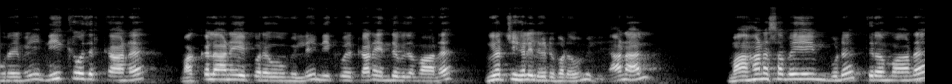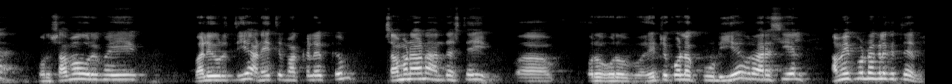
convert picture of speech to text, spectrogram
முறைமையை நீக்குவதற்கான மக்களாணையை பெறவும் இல்லை நீக்குவதற்கான எந்த விதமான முயற்சிகளில் ஈடுபடவும் இல்லை. ஆனால் மாகாண சபையையும் விட திறமான ஒரு சம உரிமையை வலியுறுத்திய அனைத்து மக்களுக்கும் சமனான அந்தஸ்தை ஒரு ஒரு ஏற்றுக்கொள்ளக்கூடிய ஒரு அரசியல் அமைப்பு எங்களுக்கு தேவை.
